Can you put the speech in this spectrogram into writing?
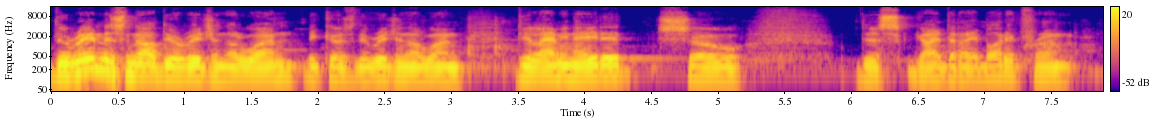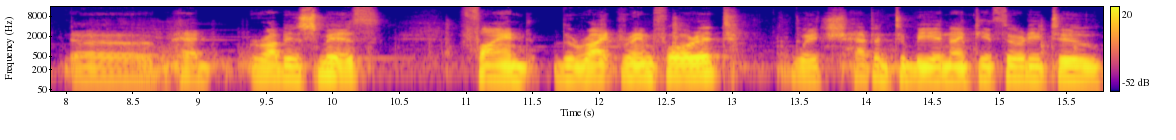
The rim is not the original one because the original one delaminated. So this guy that I bought it from uh, had Robin Smith find the right rim for it, which happened to be a 1932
